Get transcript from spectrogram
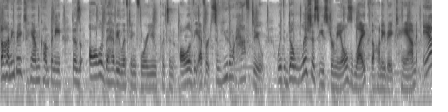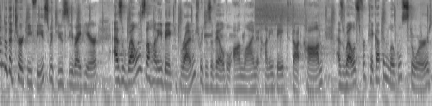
The Honey Baked Ham Company does all of the heavy lifting for you, puts in all of the effort so you don't have to. With delicious Easter meals like the Honey Baked Ham and the Turkey Feast, which you see right here, as well as the Honey Baked Brunch, which is available online at honeybaked.com, as well as for pickup in local stores.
